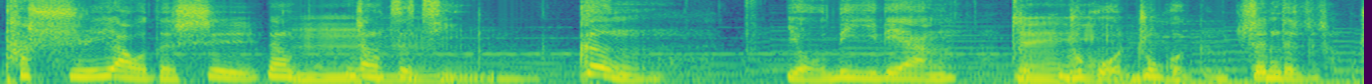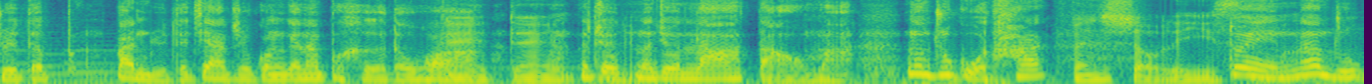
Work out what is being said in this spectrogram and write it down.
他需要的是让让自己更有力量。对，如果如果真的觉得伴侣的价值观跟他不合的话，对对，那就那就拉倒嘛。那如果他分手的意思，对，那如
